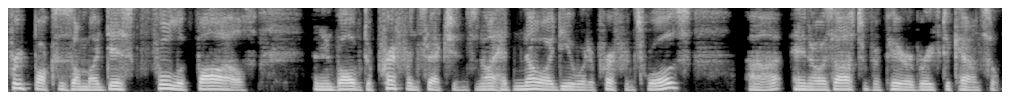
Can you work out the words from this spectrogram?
fruit boxes on my desk full of files and involved a preference actions. And I had no idea what a preference was. Uh, and I was asked to prepare a brief to counsel.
